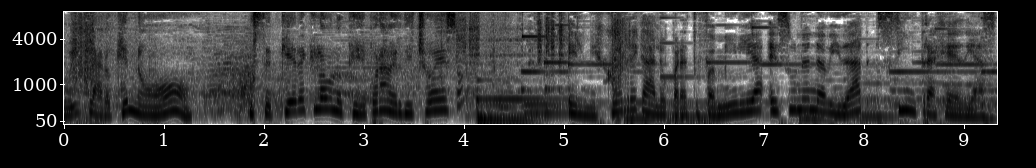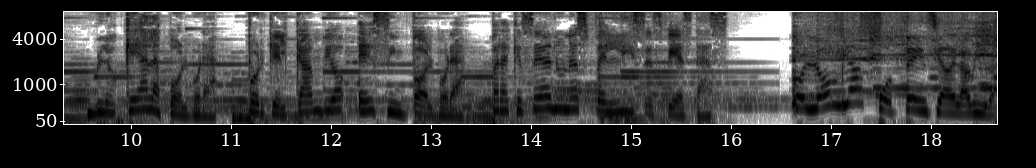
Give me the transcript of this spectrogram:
Uy, claro que no. ¿Usted quiere que lo bloquee por haber dicho eso? El mejor regalo para tu familia es una Navidad sin tragedias. Bloquea la pólvora, porque el cambio es sin pólvora, para que sean unas felices fiestas. Colombia, potencia de la vida.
